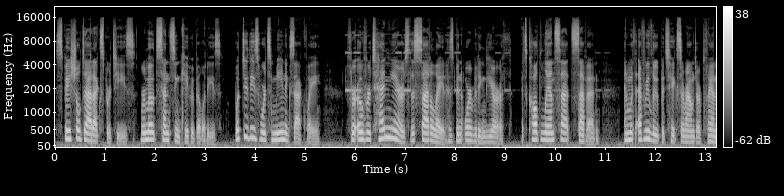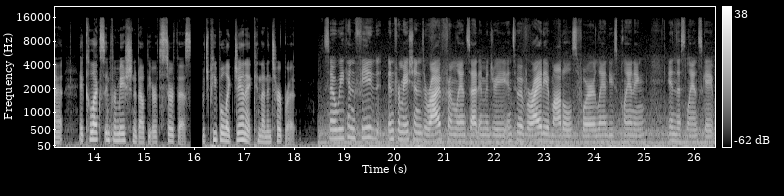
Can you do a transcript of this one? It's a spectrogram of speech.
Spatial data expertise, remote sensing capabilities. What do these words mean exactly? For over 10 years, this satellite has been orbiting the Earth. It's called Landsat 7, and with every loop it takes around our planet, it collects information about the Earth's surface, which people like Janet can then interpret. So we can feed information derived from Landsat imagery into a variety of models for land use planning in this landscape.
